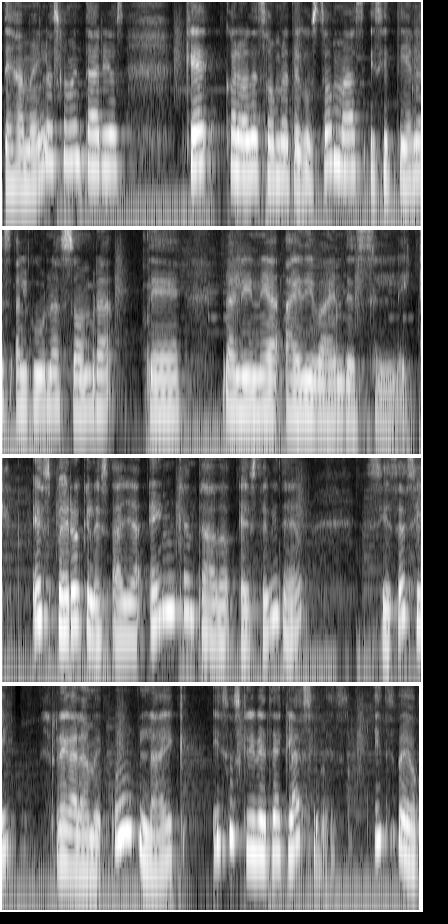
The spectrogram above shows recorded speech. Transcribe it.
Déjame en los comentarios qué color de sombra te gustó más y si tienes alguna sombra de la línea iDivine de Sleek. Espero que les haya encantado este video. Si es así, regálame un like y suscríbete a Classimes. Y te veo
